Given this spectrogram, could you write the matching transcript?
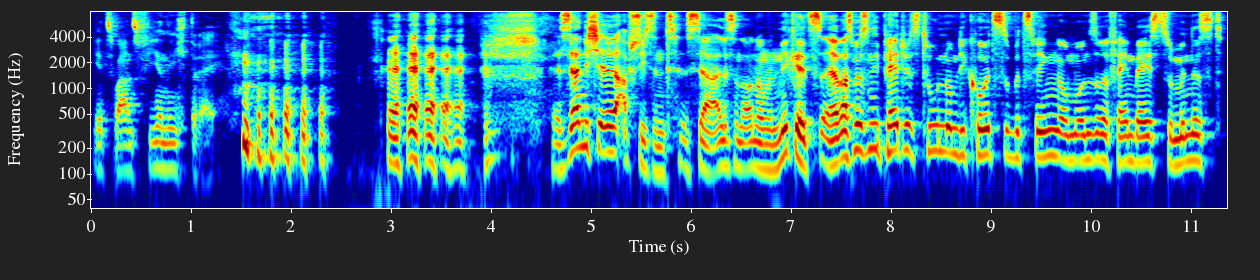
Jetzt waren es vier, nicht drei. ist ja nicht äh, abschließend, ist ja alles in Ordnung. Nickels, äh, was müssen die Patriots tun, um die Colts zu bezwingen, um unsere Fanbase zumindest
